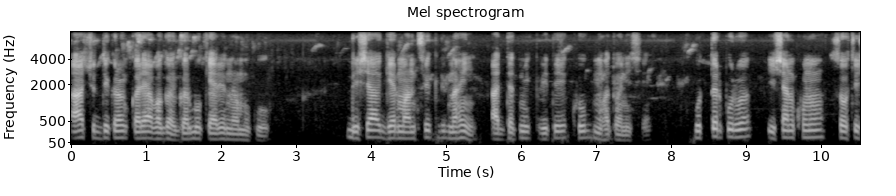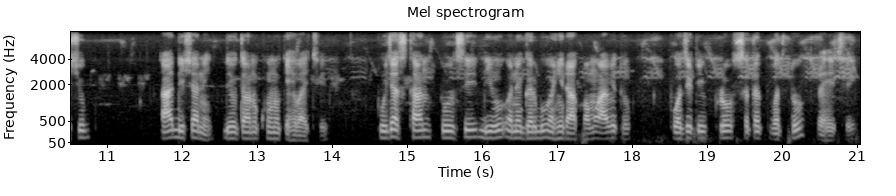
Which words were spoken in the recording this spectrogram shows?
આ શુદ્ધિકરણ કર્યા વગર ગરબો ક્યારેય ન મૂકવો. દિશા ગેરમાનસિક નહીં, આધ્યાત્મિક રીતે ખૂબ મહત્વની છે. ઉત્તર પૂર્વ ઈશાન ખૂણો સૌથી શુભ. આ દિશાને દેવતાનો ખૂણો કહેવાય છે. પૂજા સ્થાન, તુલસી, દીવો અને ગરબો અહીં રાખવામાં આવે તો પોઝિટિવ ફ્લો સતત વધતો રહે છે.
